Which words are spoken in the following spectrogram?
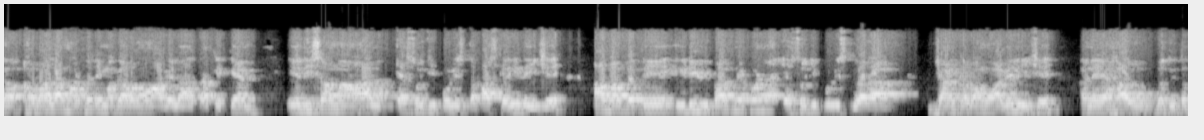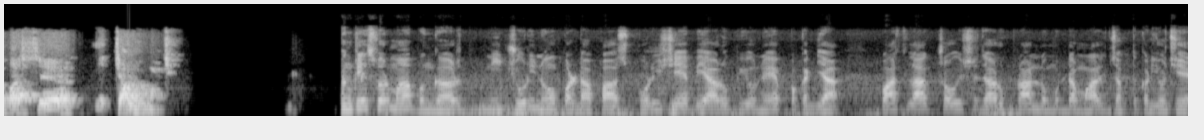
હવાલા મારફતે મગાવવામાં આવેલા હતા કે કેમ? એ દિશામાં હાલ એસઓજી પોલીસ તપાસ કરી રહી છે. આ બાબતે ઈડી વિભાગને પણ એસઓજી પોલીસ દ્વારા જાણ કરવામાં આવેલી છે અને હાલ વધુ તપાસ ચાલુમાં છે. અંકલેશ્વરમાં ભંગારની ચોરીનો પર્દાફાશ. પોલીસે બે આરોપીઓને પકડ્યા. પાંચ લાખ ચોવીસ હજાર ઉપરાંતનો મુદ્દા માલ જપ્ત કર્યો છે.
